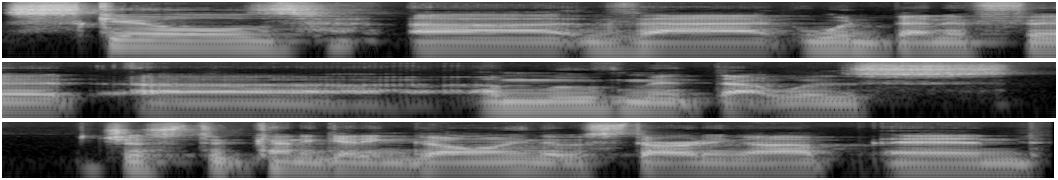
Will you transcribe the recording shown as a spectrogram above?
skills uh, that would benefit uh, a movement that was just kind of getting going, that was starting up, and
